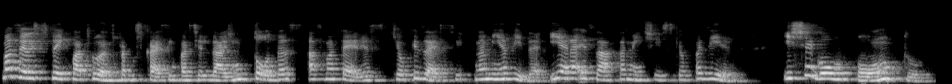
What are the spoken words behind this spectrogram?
mas eu estudei quatro anos para buscar essa imparcialidade em todas as matérias que eu fizesse na minha vida. E era exatamente isso que eu fazia. E chegou um ponto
